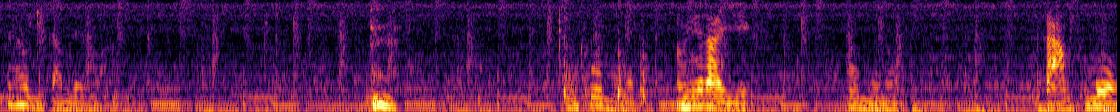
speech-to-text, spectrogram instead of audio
ได้เท่ากี่จำได้วะต้องพ่วงมาแล้วมันมีอะไรอีกพ่วงมาหน่อยสามชั่วโมง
